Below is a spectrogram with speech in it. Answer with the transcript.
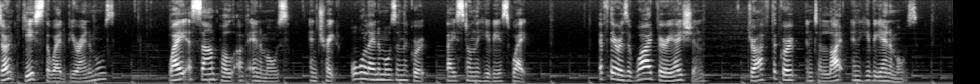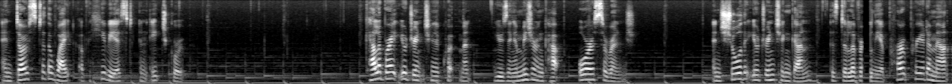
Don't guess the weight of your animals. Weigh a sample of animals and treat all animals in the group based on the heaviest weight. If there is a wide variation, draft the group into light and heavy animals and dose to the weight of the heaviest in each group. Calibrate your drenching equipment using a measuring cup or a syringe. Ensure that your drenching gun is delivering the appropriate amount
